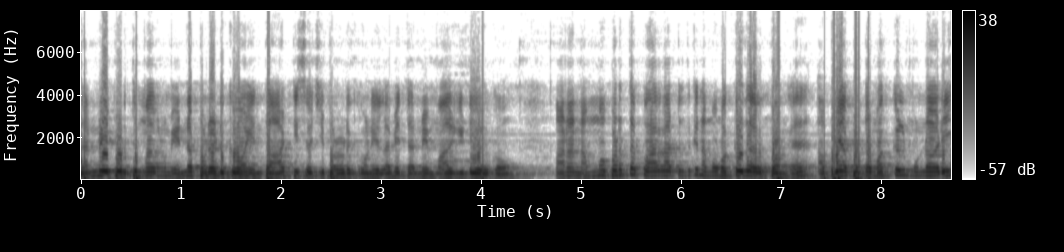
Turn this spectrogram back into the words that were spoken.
தன்மை மாதிரி நம்ம என்ன படம் எடுக்கிறோம் எந்த ஆர்டிஸ்ட் வச்சு படம் எடுக்கிறோம் எல்லாமே தன்மை மாறிக்கிட்டே இருக்கும். ஆனால் நம்ம படத்தை பாராட்டுறதுக்கு நம்ம மக்கள் தான் இருப்பாங்க. அப்படியாப்பட்ட மக்கள் முன்னாடி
